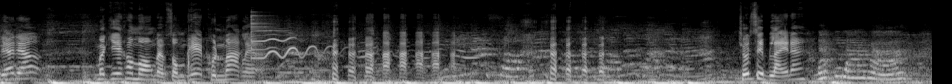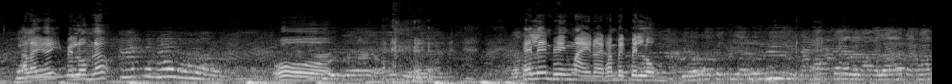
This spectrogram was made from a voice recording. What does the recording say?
เดี๋ยวเดี๋ยวเมื่อกี้เขามองแบบสมเพศคุณมากเลย ชุดสิบไหลนะ นักกีฬาค่ะอะไรเฮ้ยเป็นลมแล้ว อาร์ตไม่ให้เลย โอ้ ให้เล่นเพลงใหม่หน่อยทำเป็นเป็นลม เดี๋ยวเราจะเคลียร์พื้นที่นะครับ ได้เวลาแล้วนะครับ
